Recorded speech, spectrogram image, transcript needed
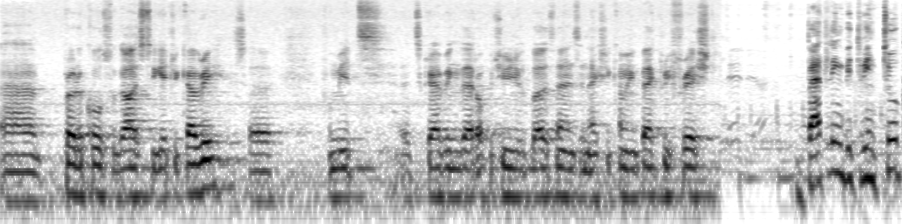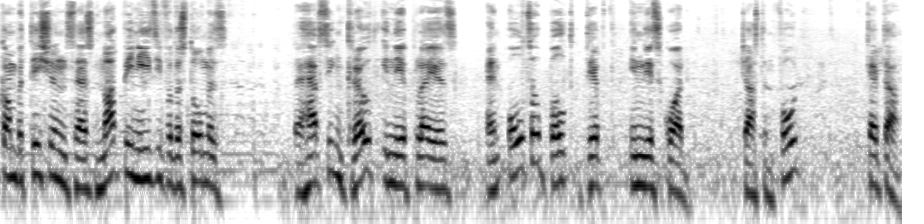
uh, protocols for guys to get recovery. So for me, it's it's grabbing that opportunity with both hands and actually coming back refreshed battling between two competitions has not been easy for the Stormers. They have seen growth in their players and also built depth in their squad. Justin Ford, Cape Town.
